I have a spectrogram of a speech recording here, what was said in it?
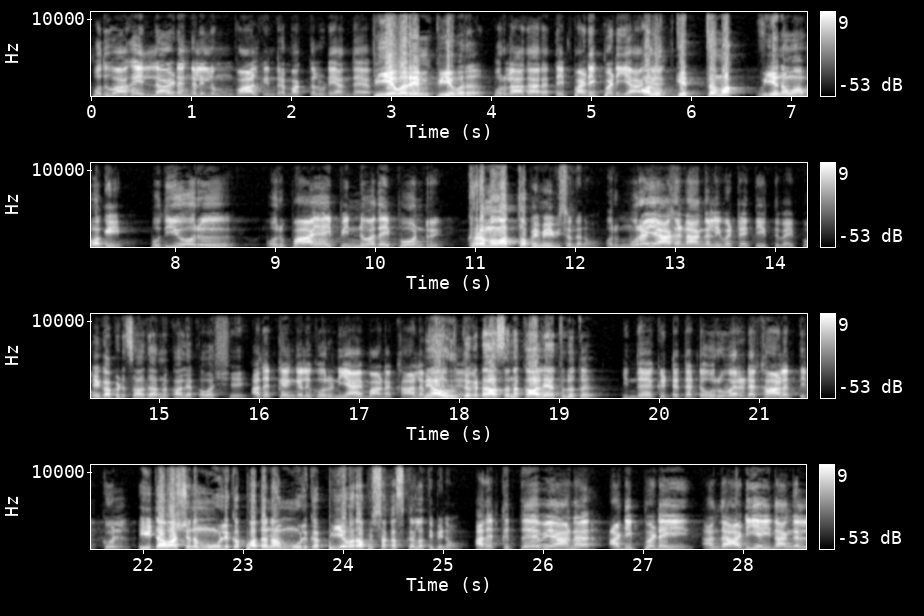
பொதுவாக எல்லா இடங்களிலும் வாழ்கின்ற மக்களுடைய அந்த பியவர் எம் பியவர். பொருளாதாரத்தை படிப்படியாக அலுத் கெத்தமக் வியனவா வகை. புதிய ஒரு ஒரு பாயை பின்னுவதை போன்று ක්‍රමවත් අපි මේ විසඳනවා. ஒரு முறையாக நாங்கள் இவற்றை தீர்த்து வைப்போம் ඒක අපිට සාධාරණ කාලයක් අවශ්‍යයි. அதற்கு எங்களுக்கு ஒரு நியாயமான காலம் මේ தேவை. අවුරුද්දකට ආසන කාලය ඇතුළත இந்த கிட்டத்தட்ட ஒரு வருட காலத்திற்குள் ඊට අවශ්‍යන මූලික පදනම් මූලික පියවර අපි සකස් කරලා තිබෙනවා. அதற்கு தேவையான அடிப்படை அந்த அடியை நாங்கள்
